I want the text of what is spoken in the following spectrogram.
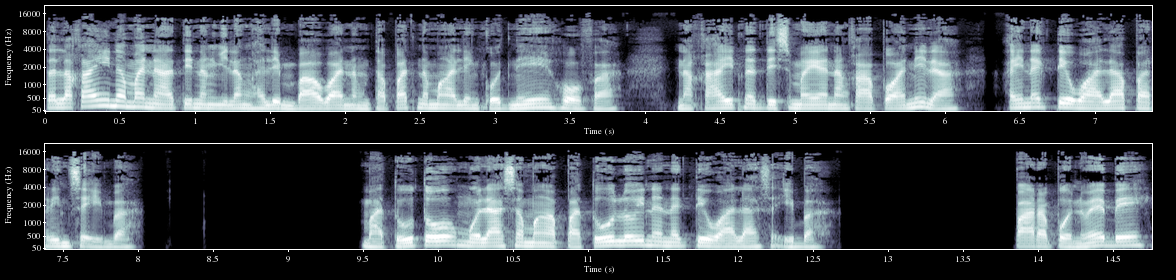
talakayin naman natin ang ilang halimbawa ng tapat na mga lingkod ni Jehovah na kahit na dismaya ng kapwa nila ay nagtiwala pa rin sa iba. Matuto mula sa mga patuloy na nagtiwala sa iba. Para po 9,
